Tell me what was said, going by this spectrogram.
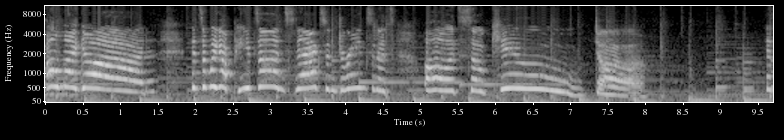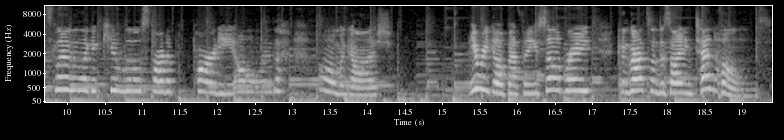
Oh my god! It's we got pizza and snacks and drinks and it's oh it's so cute. Duh. It's literally like a cute little startup party. Oh the, oh my gosh. Here we go, Bethany. Celebrate. Congrats on designing 10 homes.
